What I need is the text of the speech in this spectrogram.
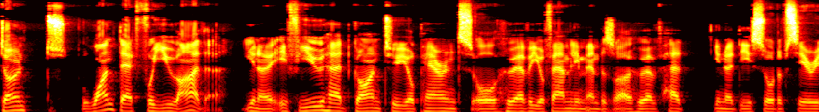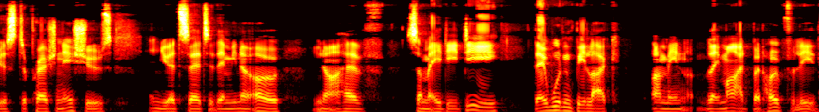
don't want that for you either. You know, if you had gone to your parents or whoever your family members are who have had, you know, these sort of serious depression issues, and you had said to them, you know, oh, you know, I have some ADD, they wouldn't be like, I mean, they might, but hopefully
